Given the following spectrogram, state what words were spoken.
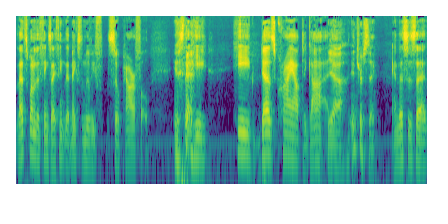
that's one of the things I think that makes the movie f- so powerful is that he he does cry out to God. Yeah, interesting. And this is a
